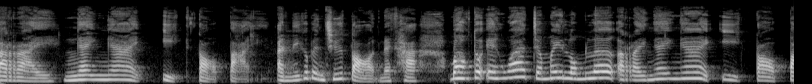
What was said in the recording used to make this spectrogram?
อะไรง่าย ๆ อีกต่อไป อันนี้ก็เป็นชื่อตอนนะคะ บอกตัวเองว่าจะไม่ล้มเลิกอะไรง่าย ๆ อีกต่อไป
